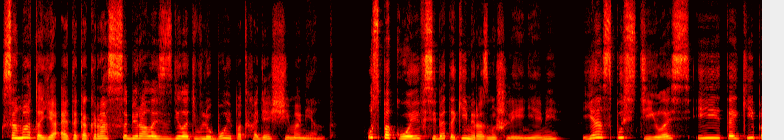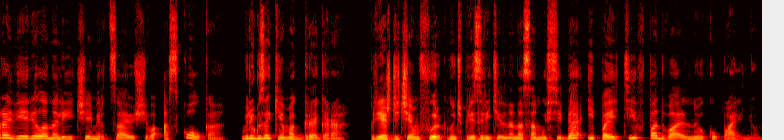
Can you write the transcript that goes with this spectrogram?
Сама-то я это как раз собиралась сделать в любой подходящий момент. Успокоив себя такими размышлениями, я спустилась и таки проверила наличие мерцающего осколка в рюкзаке МакГрегора прежде чем фыркнуть презрительно на саму себя и пойти в подвальную купальню.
